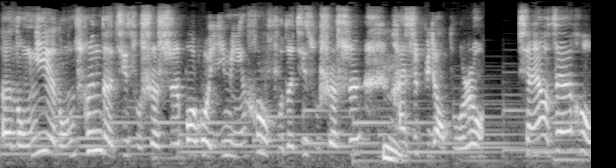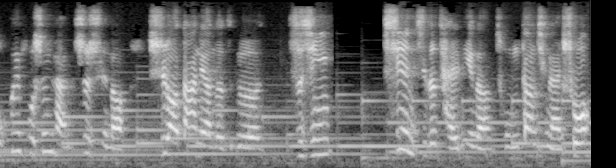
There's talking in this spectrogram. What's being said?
呃农业农村的基础设施，包括移民后扶的基础设施还是比较薄弱。想要灾后恢复生产秩序呢，需要大量的这个。资金，县级的财力呢，从当前来说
